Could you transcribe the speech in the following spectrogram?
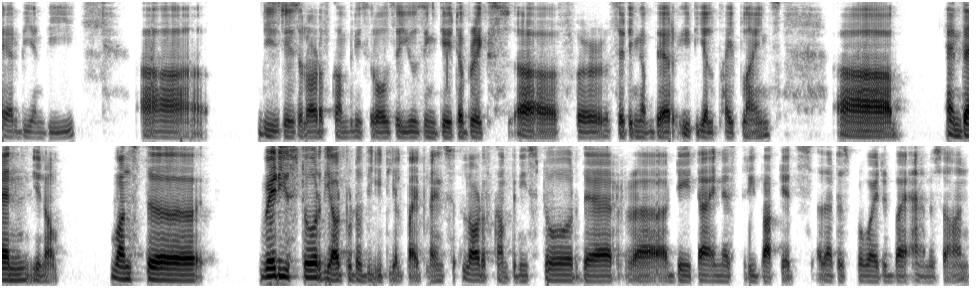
Airbnb. These days, a lot of companies are also using Databricks uh, for setting up their ETL pipelines. Uh, and then, you know, once the where do you store the output of the ETL pipelines? A lot of companies store their uh, data in S3 buckets that is provided by Amazon.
